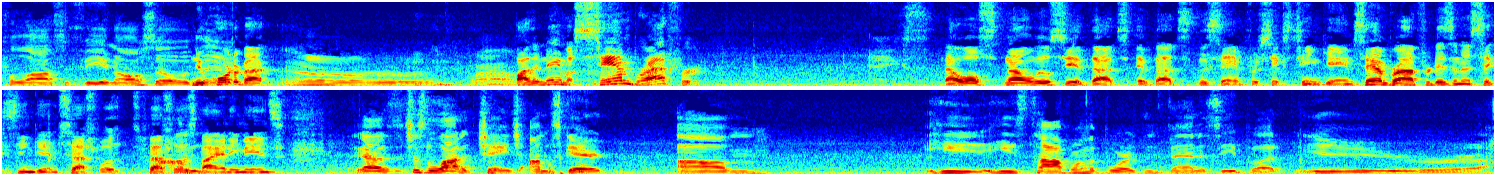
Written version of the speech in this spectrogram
philosophy, and also New that- quarterback. Uh, wow. by the name of Sam Bradford. Now we'll now we'll see if that's if that's the same for 16 games. Sam Bradford isn't a 16 game special, specialist Um, by any means. Yeah, it's just a lot of change. I'm scared. Um, he he's top on the board in fantasy, but yeah,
